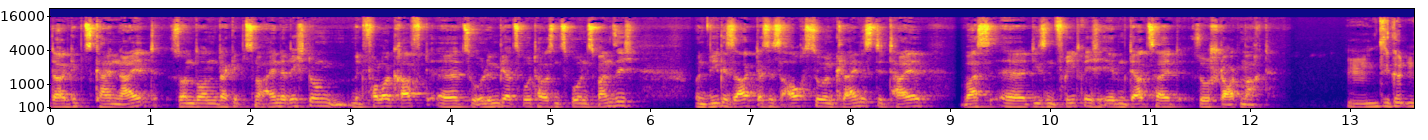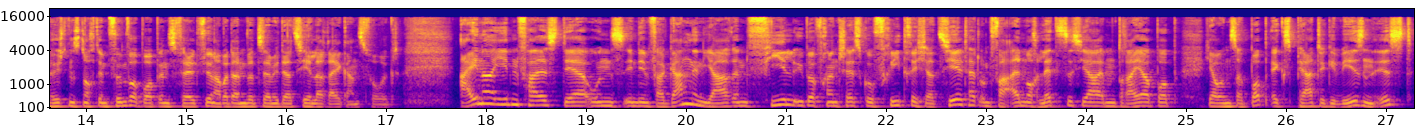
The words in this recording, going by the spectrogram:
Da gibt es keinen Neid, sondern da gibt es nur eine Richtung mit voller Kraft äh, zu Olympia 2022. Und wie gesagt, das ist auch so ein kleines Detail, was äh, diesen Friedrich eben derzeit so stark macht. Hm, Sie könnten höchstens noch den Fünferbob ins Feld führen, aber dann wird's ja mit der Zählerei ganz verrückt. Einer jedenfalls, der uns in den vergangenen Jahren viel über Francesco Friedrich erzählt hat und vor allem auch letztes Jahr im Dreierbob ja unser Bob-Experte gewesen ist,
